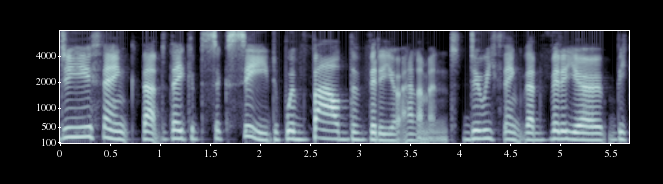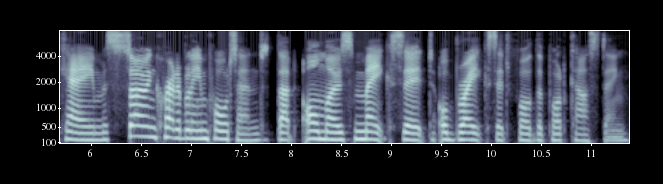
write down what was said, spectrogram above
do you think that they could succeed without the video element? Do we think that video became so incredibly important that almost makes it or breaks it for the podcasting?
